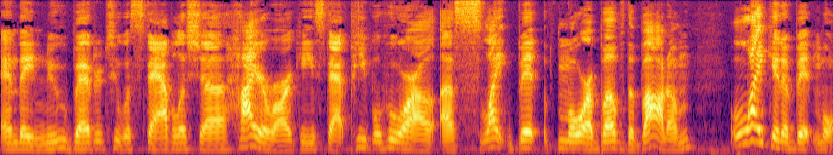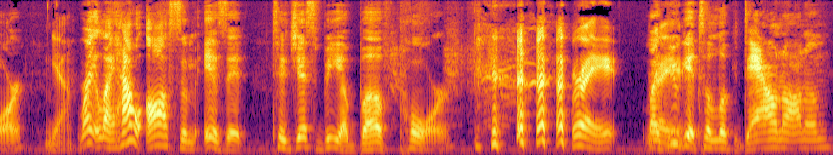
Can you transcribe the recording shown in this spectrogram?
and they knew better to establish uh, hierarchies that people who are a, a slight bit more above the bottom like it a bit more. yeah, Right? Like how awesome is it to just be above poor? right. Like you get to look down on them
